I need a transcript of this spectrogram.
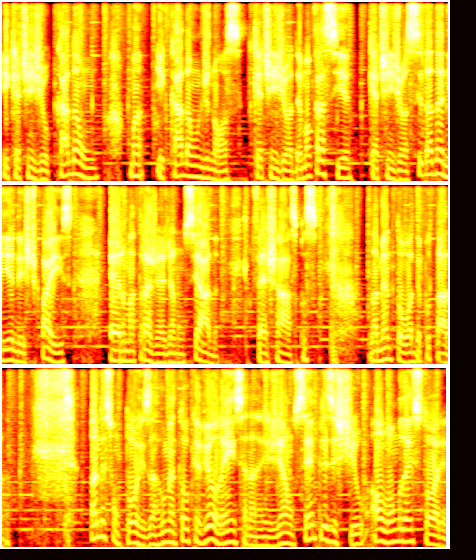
e que atingiu cada um, uma e cada um de nós, que atingiu a democracia, que atingiu a cidadania neste país, era uma tragédia anunciada. Fecha aspas. Lamentou a deputada. Anderson Torres argumentou que a violência na região sempre existiu ao longo da história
